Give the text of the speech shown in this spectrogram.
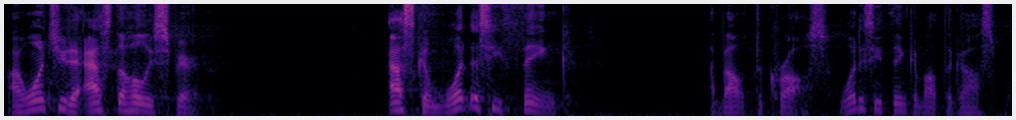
I want you to ask the Holy Spirit. Ask him, what does he think about the cross? What does he think about the gospel?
